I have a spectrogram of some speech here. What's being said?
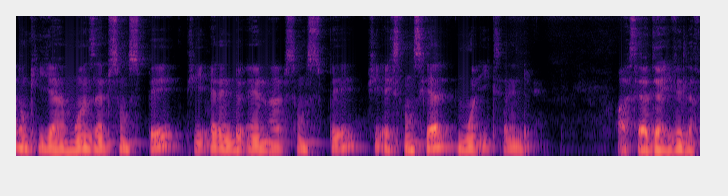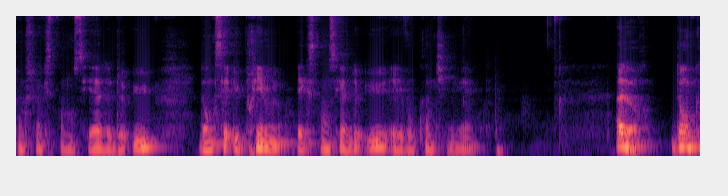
Donc il y a un moins 1 puissance p, puis ln de n puissance p, puis exponentielle moins x ln de n. Ah, c'est la dérivée de la fonction exponentielle de u. Donc c'est u' exponentielle de u, et vous continuez. Alors, donc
